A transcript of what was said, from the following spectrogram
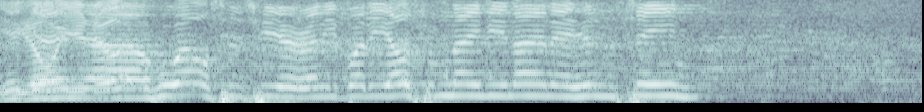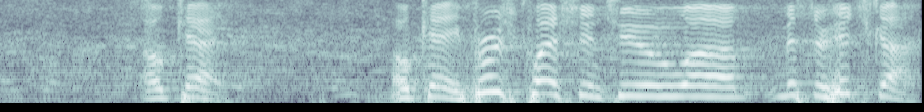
You, You know what you're uh, doing? who else is here? Anybody else from 99 I haven't seen? Okay. Okay, first question to uh, Mr. Hitchcock.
